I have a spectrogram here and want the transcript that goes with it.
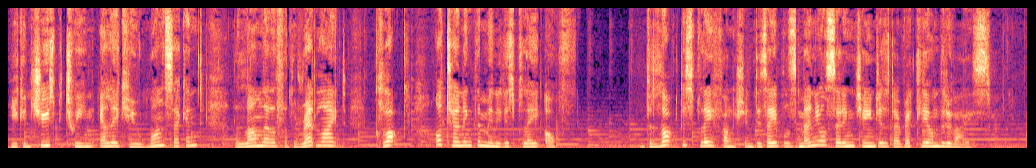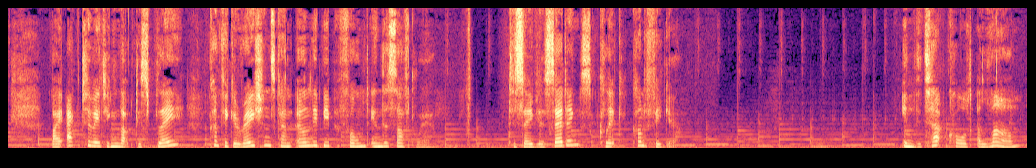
You can choose between LAeq 1 second, alarm level for the red light, clock, or turning the mini display off. The lock display function disables manual setting changes directly on the device. By activating lock display, configurations can only be performed in the software. To save your settings, click Configure. In the tab called Alarm,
